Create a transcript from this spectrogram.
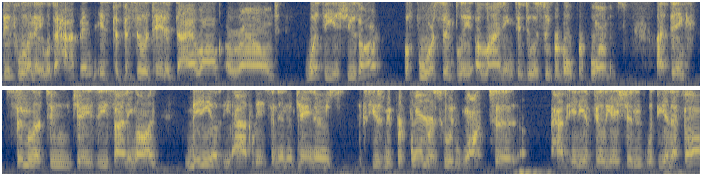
this will enable to happen is to facilitate a dialogue around what the issues are before simply aligning to do a Super Bowl performance. I think similar to Jay Z signing on, many of the athletes and entertainers, excuse me, performers who would want to have any affiliation with the NFL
